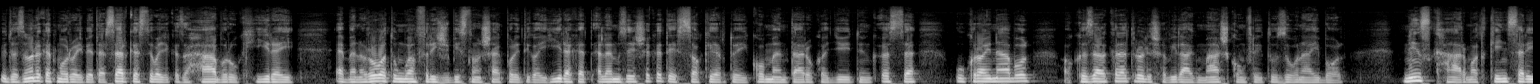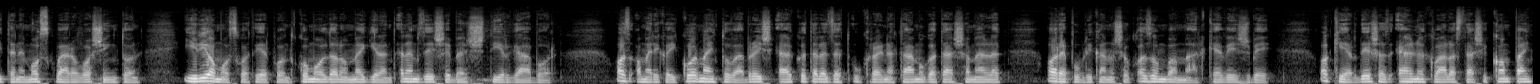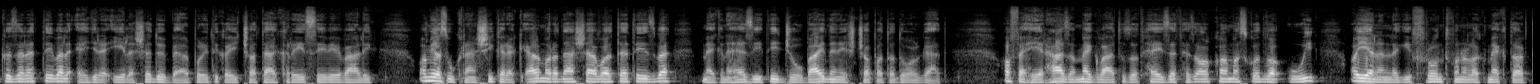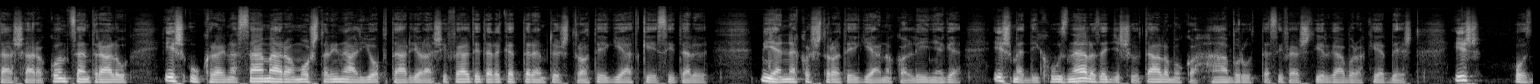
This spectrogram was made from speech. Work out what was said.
Üdvözlöm Önöket, Morvai Péter szerkesztő vagyok, ez a háborúk hírei. Ebben a rovatunkban friss biztonságpolitikai híreket, elemzéseket és szakértői kommentárokat gyűjtünk össze Ukrajnából, a közel-keletről és a világ más konfliktus zónáiból. Minsk 3-at kényszerítene Moszkvára Washington, írja a moszkvatér.com oldalon megjelent elemzésében Stír Gábor. Az amerikai kormány továbbra is elkötelezett Ukrajna támogatása mellett, a republikánusok azonban már kevésbé. A kérdés az elnökválasztási kampány közelettével egyre élesedő belpolitikai csaták részévé válik, ami az ukrán sikerek elmaradásával tetézve megnehezíti Joe Biden és csapata dolgát a Fehér Háza megváltozott helyzethez alkalmazkodva új, a jelenlegi frontvonalak megtartására koncentráló és Ukrajna számára mostaninál jobb tárgyalási feltételeket teremtő stratégiát készít elő. Mi ennek a stratégiának a lényege, és meddig húzná az Egyesült Államok a háborút, teszi fel Stír Gábor a kérdést, és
